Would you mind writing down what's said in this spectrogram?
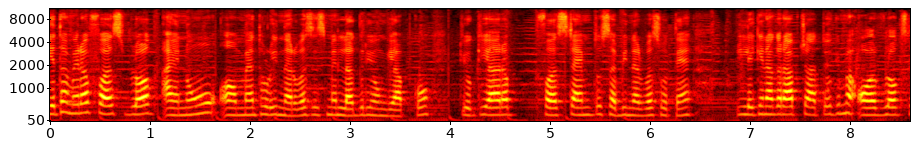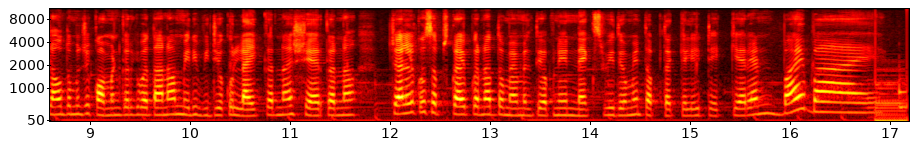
ये था मेरा फ़र्स्ट ब्लॉग आई नो मैं थोड़ी नर्वस इसमें लग रही होंगी आपको, क्योंकि यार अब फ़र्स्ट टाइम तो सभी नर्वस होते हैं. लेकिन अगर आप चाहते हो कि मैं और ब्लॉग्स लाऊं तो मुझे कमेंट करके बताना, मेरी वीडियो को लाइक करना शेयर करना चैनल को सब्सक्राइब करना. तो मैं मिलती हूँ अपने नेक्स्ट वीडियो में. तब तक के लिए take care and bye bye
